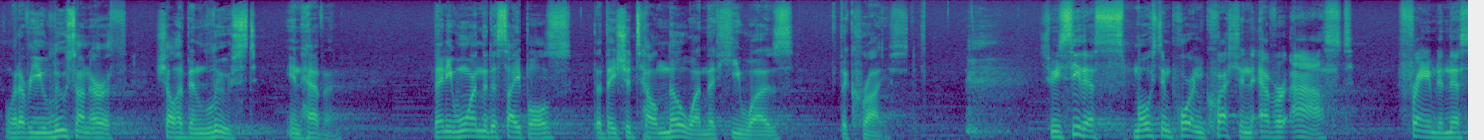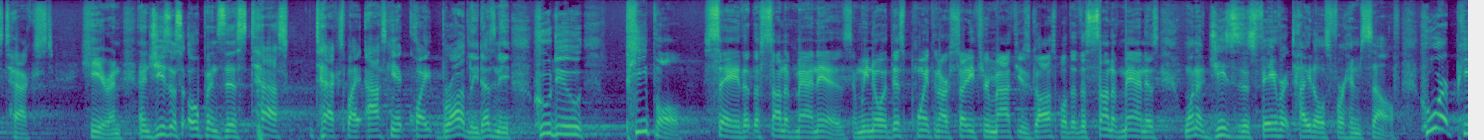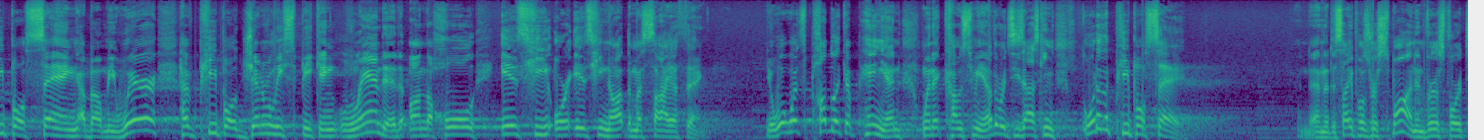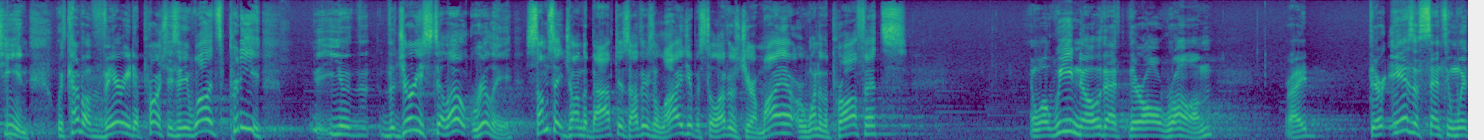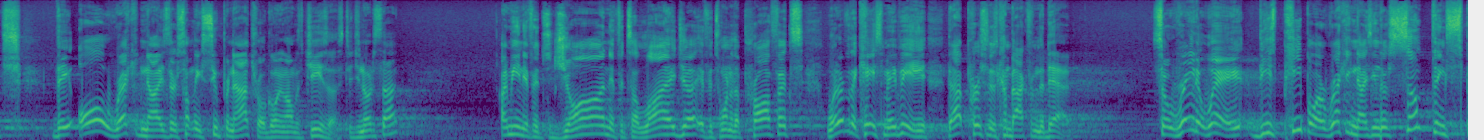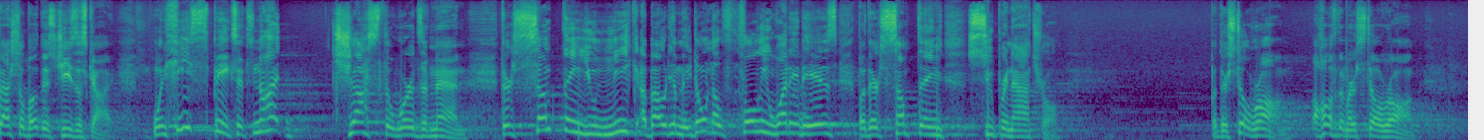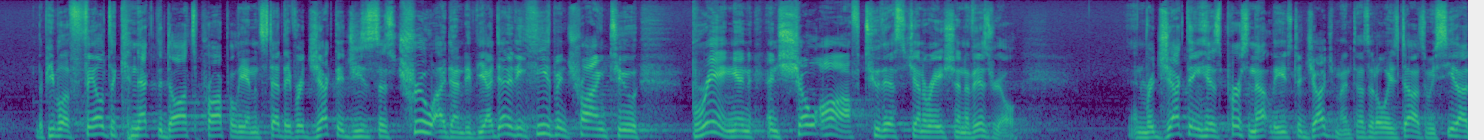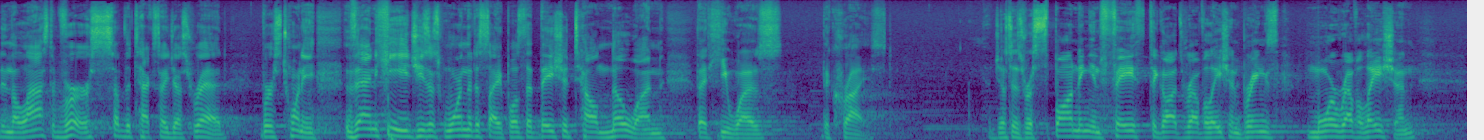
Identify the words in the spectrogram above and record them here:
Whatever you loose on earth shall have been loosed in heaven. Then he warned the disciples that they should tell no one that he was the Christ. So we see this most important question ever asked framed in this text here. And, and Jesus opens this text, text by asking it quite broadly, doesn't he? Who do people say that the Son of Man is? And we know at this point in our study through Matthew's gospel that the Son of Man is one of Jesus' favorite titles for himself. Who are people saying about me? Where have people, generally speaking, landed on the whole is he or is he not the Messiah thing? You know, what's public opinion when it comes to me? In other words, he's asking, what do the people say? And, the disciples respond in verse 14 with kind of a varied approach. They say, well, it's pretty, you know, the jury's still out, really. Some say John the Baptist, others Elijah, but still others Jeremiah or one of the prophets. And while we know that they're all wrong, right, there is a sense in which they all recognize there's something supernatural going on with Jesus. Did you notice that? I mean, if it's John, if it's Elijah, if it's one of the prophets, whatever the case may be, that person has come back from the dead. So, right away, these people are recognizing there's something special about this Jesus guy. When he speaks, it's not just the words of men. There's something unique about him. They don't know fully what it is, but there's something supernatural. But they're still wrong. All of them are still wrong. The people have failed to connect the dots properly, and instead they've rejected Jesus' true identity, the identity he's been trying to bring and, and show off to this generation of Israel. And rejecting his person, that leads to judgment, as it always does. We see that in the last verse of the text I just read, verse 20. Then he, Jesus, warned the disciples that they should tell no one that he was the Christ. Just as responding in faith to God's revelation brings more revelation,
